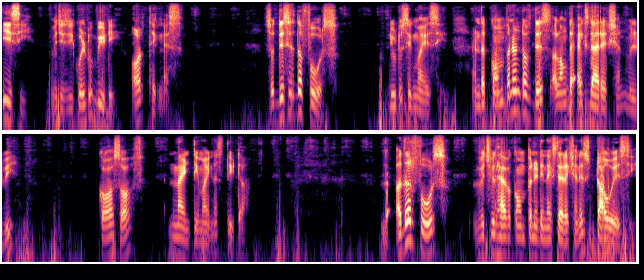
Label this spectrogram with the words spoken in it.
EC which is equal to BD or thickness. So this is the force due to sigma AC and the component of this along the x direction will be cos of 90 minus theta the other force which will have a component in x direction is tau AC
